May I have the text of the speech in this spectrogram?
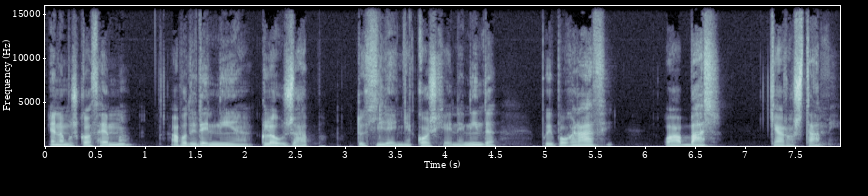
ένα μουσικό θέμα από την ταινία Close Up του 1990 που υπογράφει ο Αμπάς και Αρωστάμι.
